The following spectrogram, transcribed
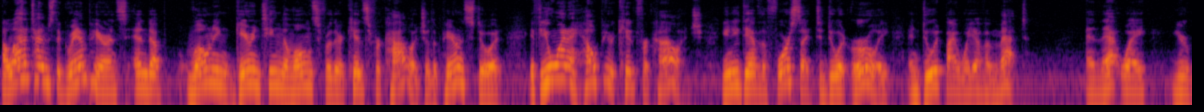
A lot of times the grandparents end up loaning, guaranteeing the loans for their kids for college, or the parents do it. If you want to help your kid for college, you need to have the foresight to do it early and do it by way of a Met. And that way, you're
